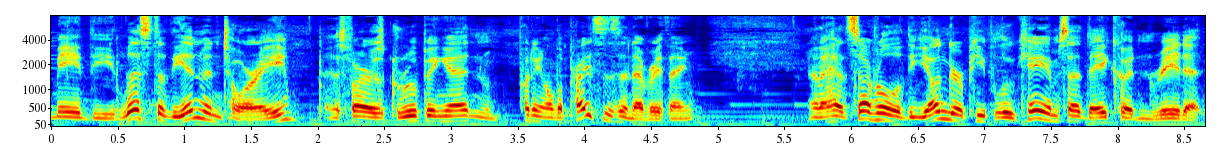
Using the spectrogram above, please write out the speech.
made the list of the inventory as far as grouping it and putting all the prices and everything. And I had several of the younger people who came said they couldn't read it.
